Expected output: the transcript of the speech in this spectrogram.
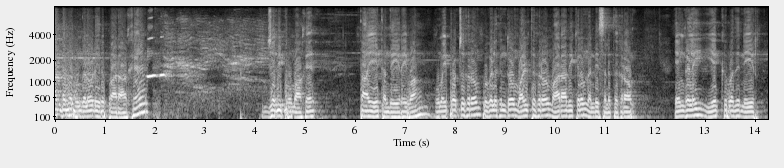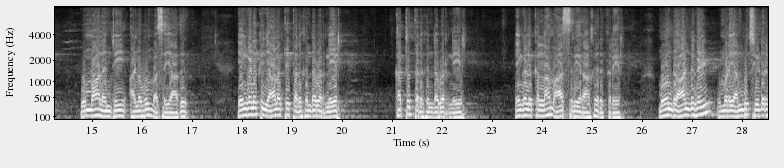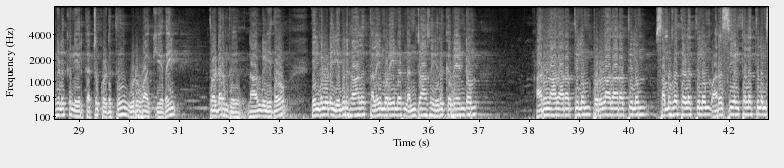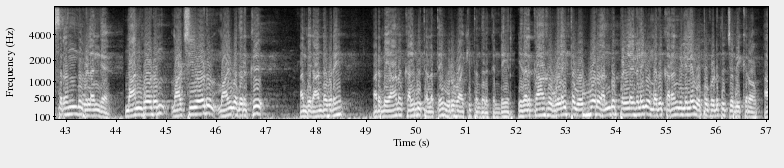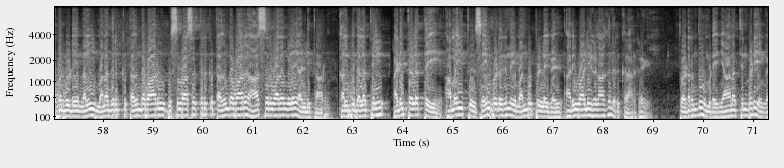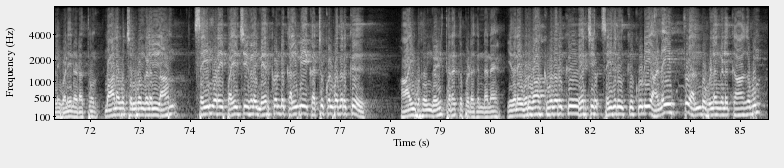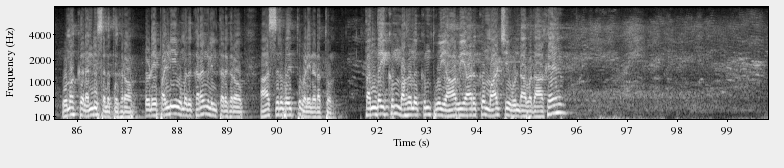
ஆண்டவர் உங்களோடு இருப்பாராக. ஜெபிப்போமாக. தாயே தந்தை இறைவா உமை போற்றுகிறோம் புகழுகின்றோம் வாழ்த்துகிறோம் ஆராதிக்கிறோம் நன்றி செலுத்துகிறோம். எங்களை இயக்குவது நீர். உம்மால் அன்றி அணுவும் அசையாது. எங்களுக்கு ஞானத்தை தருகின்றவர் நீர். கற்றுத் தருகின்றவர் நீர். எங்களுக்கெல்லாம் ஆசிரியராக இருக்கிறீர். மூன்று ஆண்டுகள் உம்முடைய அன்பு சீடர்களுக்கு நீர் கற்றுக் கொடுத்து உருவாக்கியதை தொடர்ந்து நாங்கள் இதோ எங்களுடைய எதிர்கால தலைமுறையினர் நன்றாக இருக்க வேண்டும். அருளாதாரத்திலும் பொருளாதாரத்திலும் சமூக தளத்திலும் அரசியல் தளத்திலும் சிறந்து விளங்க மாண்போடும் மாட்சியோடும் வாழ்வதற்கு அன்பின் ஆண்டவரே அருமையான கல்வி தளத்தை உருவாக்கி தந்திருக்கின்றீர். இதற்காக உழைத்த ஒவ்வொரு அன்பு பிள்ளைகளையும் உமது கரங்களிலே ஒப்பு கொடுத்து ஜெபிக்கிறோம். அவர்களுடைய நல் மனதிற்கு தகுந்தவாறு விசுவாசத்திற்கு தகுந்தவாறு ஆசீர்வாதங்களை அள்ளித்தாரும். கல்வி தளத்தில் அடித்தளத்தை அமைத்து செயல்படுகின்ற எம் அன்பு பிள்ளைகள் அறிவாளிகளாக நிற்கிறார்கள். தொடர்ந்து உம்முடைய ஞானத்தின்படி எங்களை வழிநடத்தும். மாணவ செல்வங்கள் எல்லாம் செய்முறை பயிற்சிகளை மேற்கொண்டு கல்வியை கற்றுக்கொள்வதற்கு ஆய்வகங்கள் திறக்கப்படுகின்றன. இதனை உருவாக்குவதற்கு முயற்சி செய்திருக்கக்கூடிய அனைத்து அன்பு உள்ளங்களுக்காகவும் உமக்கு நன்றி செலுத்துகிறோம். என்னுடைய பள்ளியை உமது கரங்களில் தருகிறோம். ஆசிர்வதித்து வழிநடத்தும். தந்தைக்கும் மகனுக்கும் தூய் ஆவியாருக்கும் ஆட்சி உண்டாவதாக.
